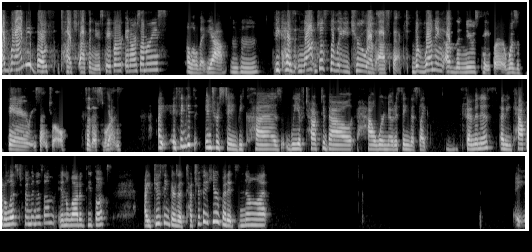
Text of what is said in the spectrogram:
I'm glad we both touched at the newspaper in our summaries. A little bit, yeah. Mm-hmm. Because not just the Lady Truelove aspect, the running of the newspaper was very central to this one. Yes. I, I think it's interesting because we have talked about how we're noticing this like feminist, I mean, capitalist feminism in a lot of the books. I do think there's a touch of it here, but it's not.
